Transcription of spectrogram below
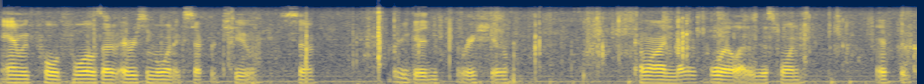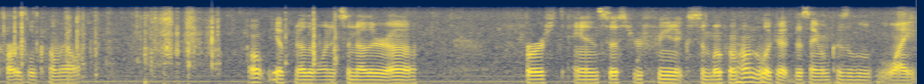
And we've pulled foils out of every single one except for two. So, pretty good ratio. Come on, another foil out of this one. If the cards will come out. Oh, yep, another one. It's another, uh, first Ancestor Phoenix Samofu. I'm going to look at this angle because of the light.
